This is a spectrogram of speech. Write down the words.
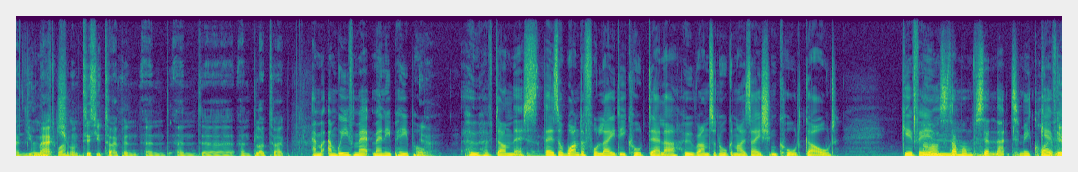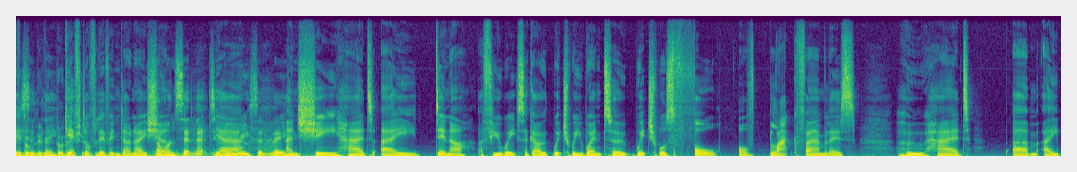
and you A match one. on tissue type and and and uh, and blood type. and, and we've met many people Yeah. who have done this Yeah. there's a wonderful lady called della who runs an organization called gold giving Oh, someone sent that to me quite Gift recently. donation. gift of living donation Someone sent that to Yeah. me recently. and she had a dinner a few weeks ago which we went to which was full of black families who had um, a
